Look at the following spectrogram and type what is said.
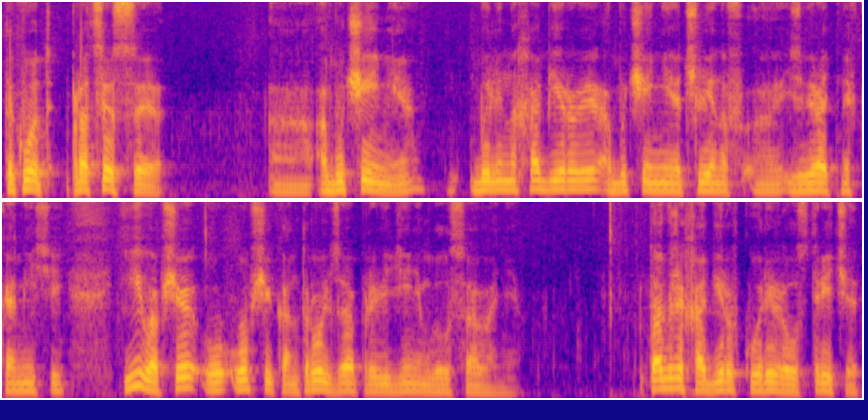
Так вот, процессы обучения были на Хабирове, обучение членов избирательных комиссий и вообще общий контроль за проведением голосования. Также Хабиров курировал встречи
